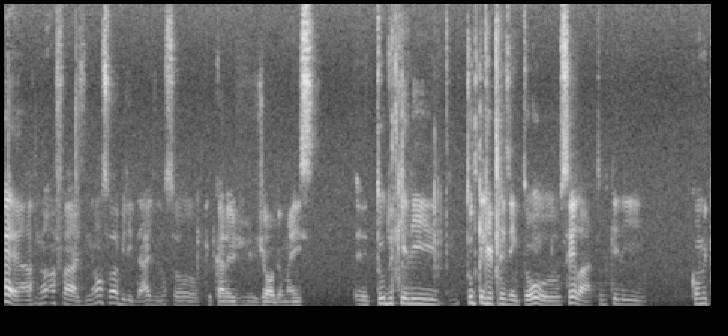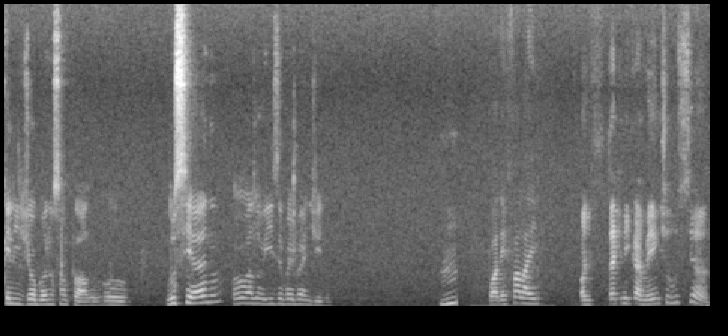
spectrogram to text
é, a, não a fase. Não só a habilidade, não só o que o cara joga, mas é, tudo que ele. Tudo que ele representou, sei lá, tudo que ele. Como que ele jogou no São Paulo. O Luciano ou a Luísa Boi Bandido? Podem falar aí. Olha, tecnicamente, o Luciano.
